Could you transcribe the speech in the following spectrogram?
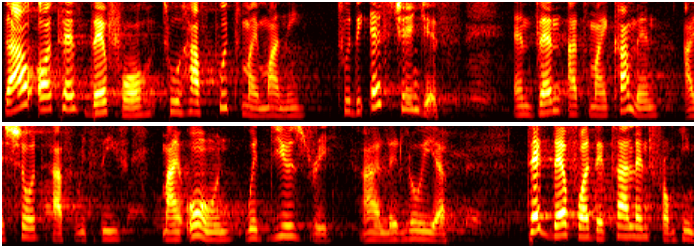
Thou oughtest therefore to have put my money to the exchanges, and then at my coming I should have received my own with usury. Hallelujah. Take therefore the talent from him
